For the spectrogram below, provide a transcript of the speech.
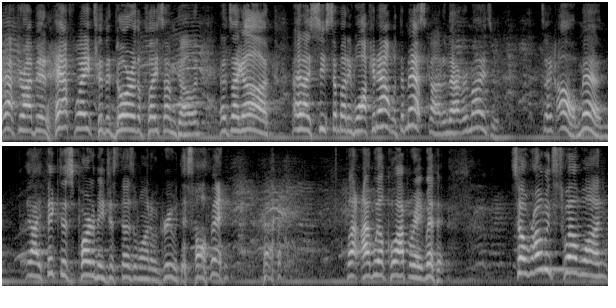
after I've been halfway to the door of the place I'm going. And it's like, oh, and I see somebody walking out with the mask on, and that reminds me. It's like, oh man, I think this part of me just doesn't want to agree with this whole thing. but I will cooperate with it. So Romans 12:1,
